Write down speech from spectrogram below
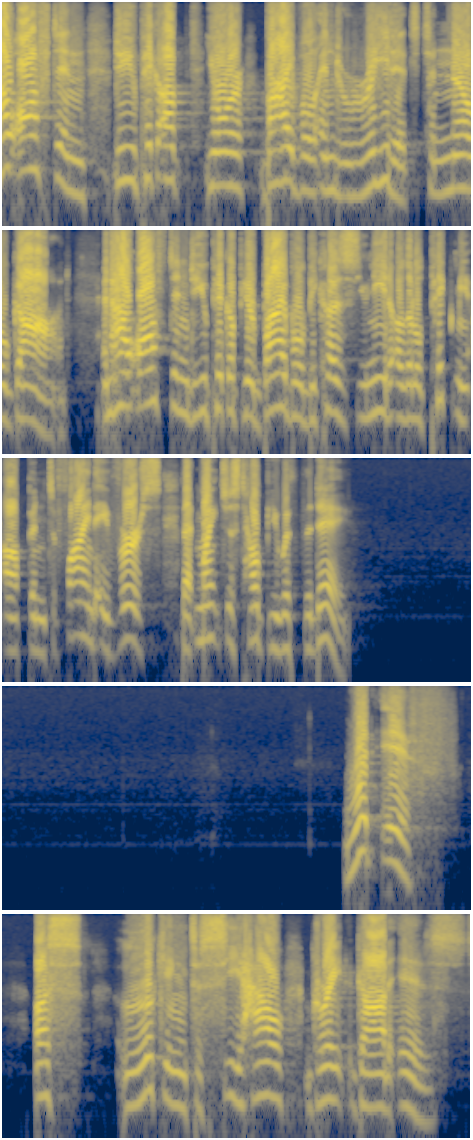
How often do you pick up your Bible and read it to know God? And how often do you pick up your Bible because you need a little pick me up and to find a verse that might just help you with the day? What if us looking to see how great God is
